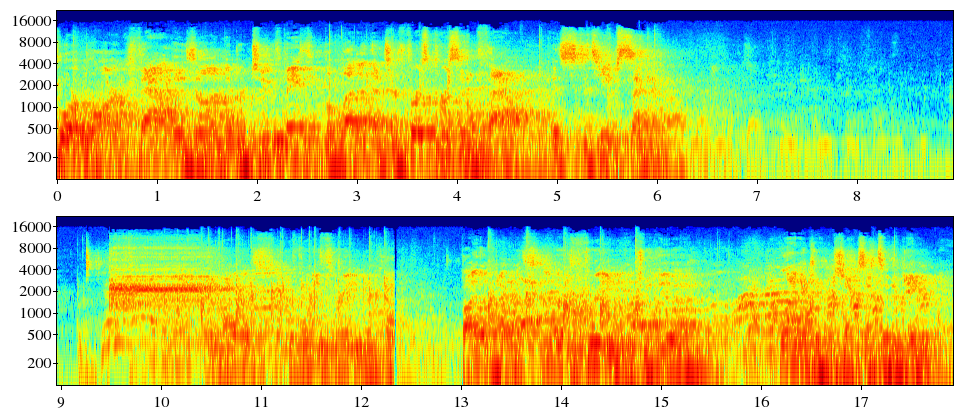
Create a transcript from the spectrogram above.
for Mark. Foul is on number two, Faith Valletta. That's her first personal foul. It's the team's second. By the Pirates, number three, Julia Leineken checks into the game.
